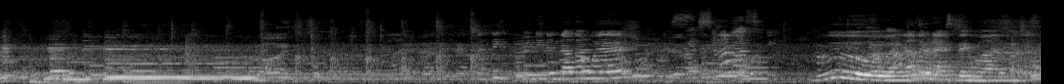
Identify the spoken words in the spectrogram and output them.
I think we need another wish. Ooh, another nice big one.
